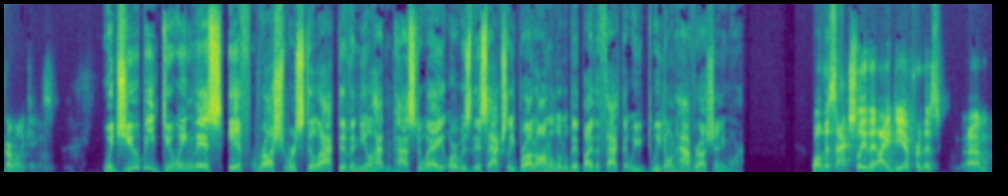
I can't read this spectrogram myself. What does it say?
Farewell to Kings. Would you be doing this if Rush were still active and Neil hadn't passed away, or was this actually brought on a little bit by the fact that we we don't have Rush anymore? Well, this actually, the idea for this um,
